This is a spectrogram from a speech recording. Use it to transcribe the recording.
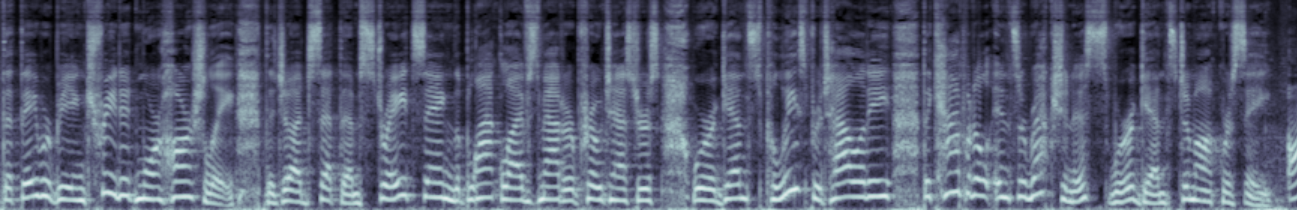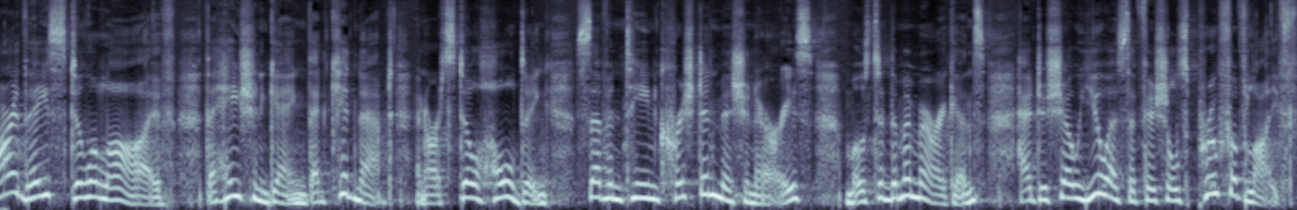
that they were being treated more harshly. The judge set them straight, saying the Black Lives Matter protesters were against police brutality, the Capitol insurrectionists were against democracy. Are they still alive? The Haitian gang that kidnapped and are still holding 17 Christian missionaries, most of them Americans, had to show U.S. officials proof of life.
